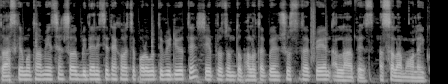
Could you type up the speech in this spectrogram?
তো আজকের মতো আমি এসেন সব বিদায় নিচ্ছি। দেখা হচ্ছে পরবর্তী ভিডিওতে সেই পর্যন্ত ভালো থাকবেন, সুস্থ থাকবেন। আল্লাহ হাফেজ। আসসালামু আলাইকুম।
